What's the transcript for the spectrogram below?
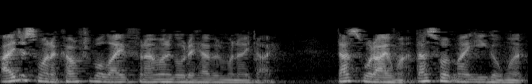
I just want a comfortable life and I want to go to heaven when I die. That's what I want. That's what my ego wants.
